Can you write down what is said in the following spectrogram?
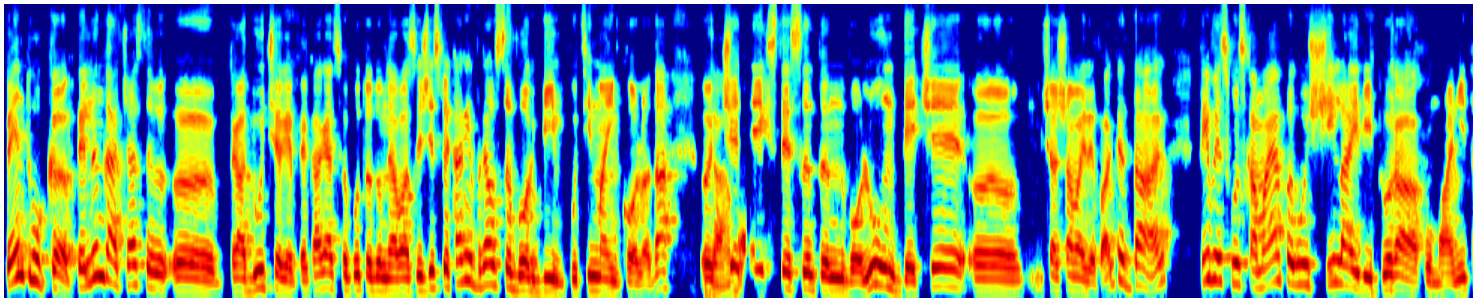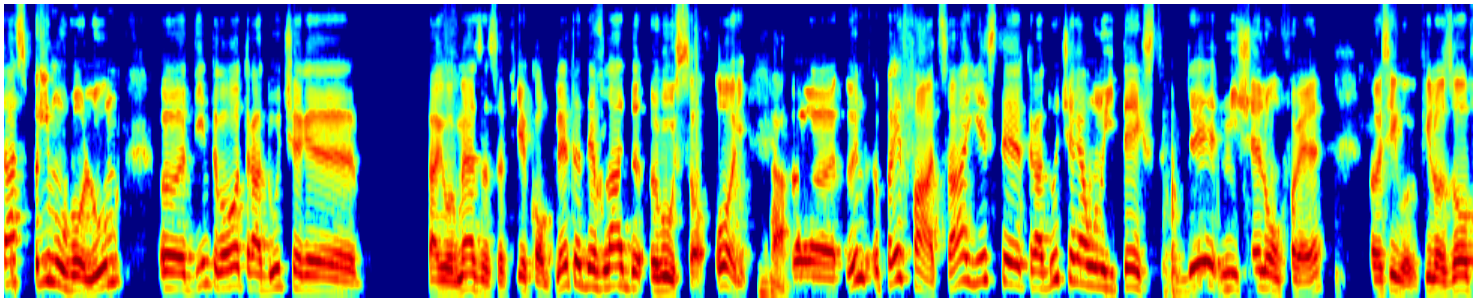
Pentru că, pe lângă această uh, traducere pe care ați făcut-o dumneavoastră și despre care vreau să vorbim puțin mai încolo, da? Uh, Da. ce texte sunt în volum, de ce uh, și așa mai departe, dar trebuie spus că a mai apărut și la editura Humanitas primul volum uh, dintr-o traducere care urmează să fie completă de Vlad Russo. Ori, da. Uh, în prefața este traducerea unui text de Michel Onfray, uh, sigur, filozof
